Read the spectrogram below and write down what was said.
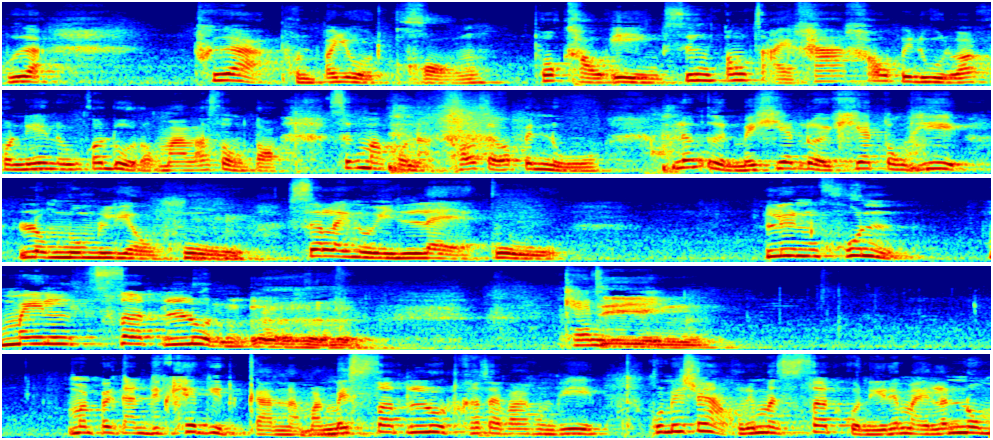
เพื่อ เพื่อผลประโยชน์ของพวกเขาเอง ซึ่งต้องจ่ายค่าเข้าไปดูหรือว่าคนนี้ก็ดูดออกมาแล้วส่งต่อ ซึ่งบางคนอะเข้าใจว่าเป็นหนู เรื่องอื่นไม่เครียดเลยเครียดตรงที่ลมนุมเหลี่ยวหู เสื้อลายหนุยแหล่กู ลื่นคุณไม่เสิร์ชหลุดเออแค่จนี้ริง มันเป็นการดิสเครดิตกันอะ มันไม่เซิร์ชหลุดเข้าใจป่ะคุณพี่ คุณพี่ช่วยหาคนที่มันเซิร์ชกว่านี้ได้ไหม แล้วนม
